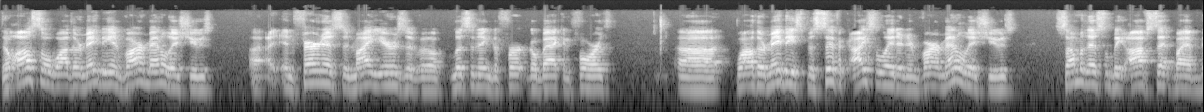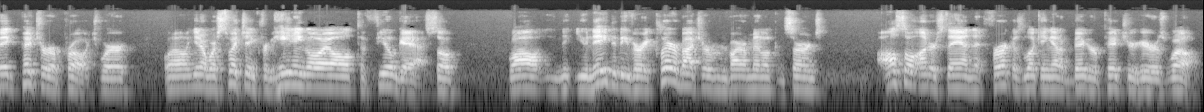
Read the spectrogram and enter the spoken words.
Though also, while there may be environmental issues, uh, in fairness, in my years of uh, listening to FERC go back and forth, uh, while there may be specific isolated environmental issues, some of this will be offset by a big picture approach where, well, you know, we're switching from heating oil to fuel gas. So while you need to be very clear about your environmental concerns, also understand that FERC is looking at a bigger picture here as well.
